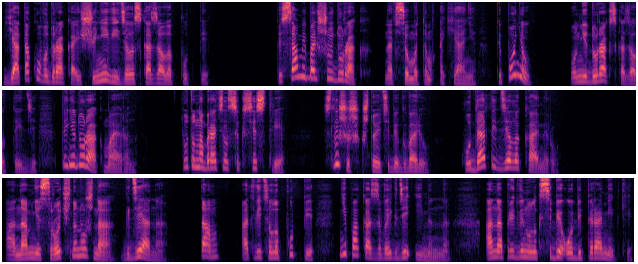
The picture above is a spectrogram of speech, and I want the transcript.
«Я такого дурака еще не видела», — сказала Пуппи. «Ты самый большой дурак на всем этом океане. Ты понял?» «Он не дурак», — сказал Тедди. «Ты не дурак, Майрон». Тут он обратился к сестре. Слышишь, что я тебе говорю? Куда ты дела камеру? Она мне срочно нужна. Где она? Там, ответила Пуппи, не показывая, где именно. Она придвинула к себе обе пирамидки.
